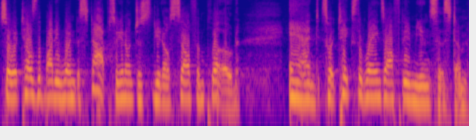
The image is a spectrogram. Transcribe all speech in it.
So it tells the body when to stop so you don't just you know, self implode. And so it takes the reins off the immune system.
